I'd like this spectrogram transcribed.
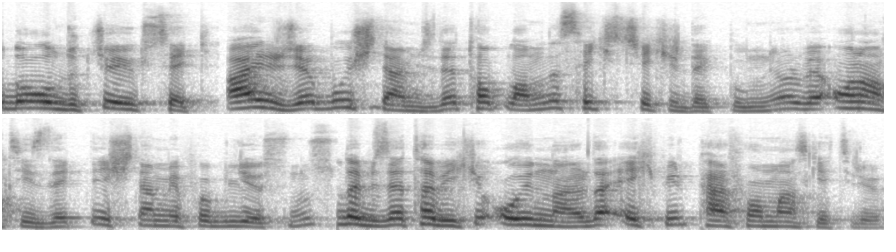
bu da oldukça yüksek. Ayrıca bu işlemcide toplamda 8 çekirdek bulunuyor ve 16 izlekli işlem yapabiliyorsunuz. Bu da bize tabii ki oyunlarda ek bir performans getiriyor.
